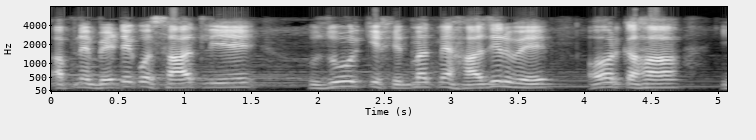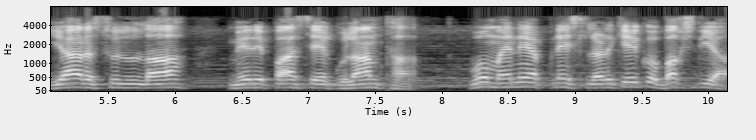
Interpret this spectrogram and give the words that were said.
اپنے بیٹے کو ساتھ لیے حضور کی خدمت میں حاضر ہوئے اور کہا، یا رسول اللہ، میرے پاس ایک غلام تھا، وہ میں نے اپنے اس لڑکے کو بخش دیا۔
